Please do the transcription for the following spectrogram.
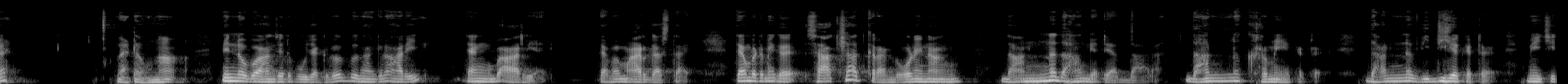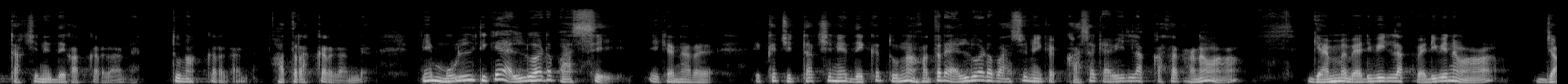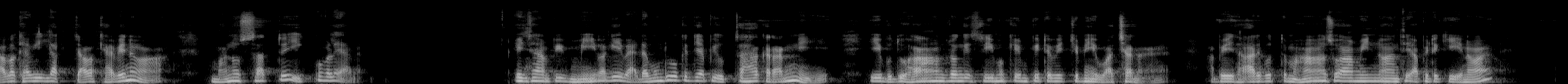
වැටුණා. මෙන්න ඔබ වහන්සේට පූජා කළොත් බුදුන් කියනවා හරි දැන් ඔබ ආර්යයි. දැන් මාර්ගස්ථයි. දැන් ඔබට මේක සාක්ෂාත් කරන්න ඕනේ නම් දාන්න දහං ගැටයක් දාලා දාන්න ක්‍රමයකට දාන්න විදියකට මේ චිත්තක්ෂණේ දෙකක් කරගන්න තුනක් කරගන්න හතරක් කරගන්න. මේ මුල් ටික ඇල්ලුවාට පස්සේ ඒ කියන්නේ අර එක චිත්තක්ෂණයේ දෙක තුන හතර ඇල්ලුවාට පස්සේ මේක කස කැවිල්ලක් කස කනවා ගැම්ම වැඩිවිල්ලක් වැඩි වෙනවා Java කැවිල්ලක් Java කැවෙනවා manussත්වයේ ඉක්මවල යන එනිසා අපි මේ වගේ වැඩමුළුවකදී අපි උත්සාහ කරන්නේ මේ බුදුහාමුදුරන්ගේ ශ්‍රී මුඛයෙන් පිට වෙච්ච මේ වචන අපේ සාරිපුත්ත මහා ස්වාමීන් වහන්සේ අපිට කියනවා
